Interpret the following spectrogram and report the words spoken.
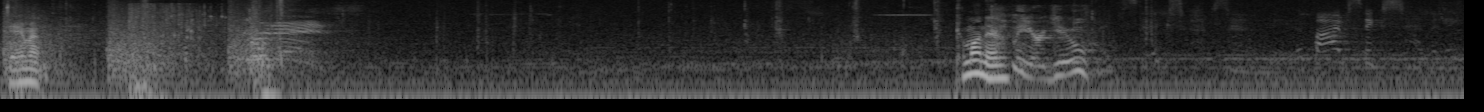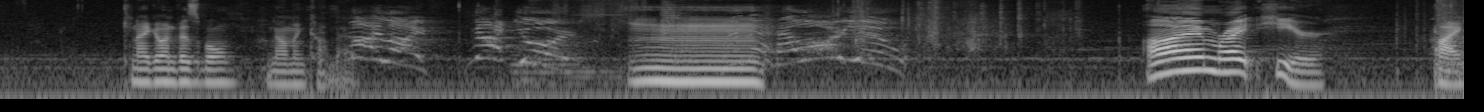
Damn it. Come on in. Come here, you. Can I go invisible? No, I'm in combat. My life, not yours. Mmm. The hell are Mm. you? I'm right here. Hi.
